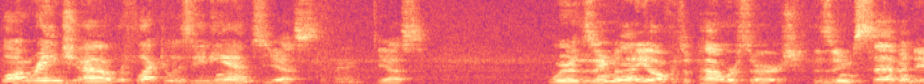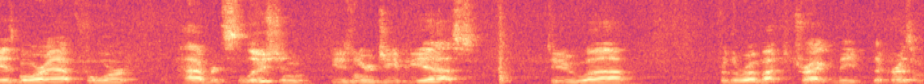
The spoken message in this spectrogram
Long range uh, reflectorless EDMs? yes, Okay. yes. Where the Zoom 90 offers a power search, the Zoom 70 is more apt for hybrid solution using your GPS to uh, for the robot to track the, the prism.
